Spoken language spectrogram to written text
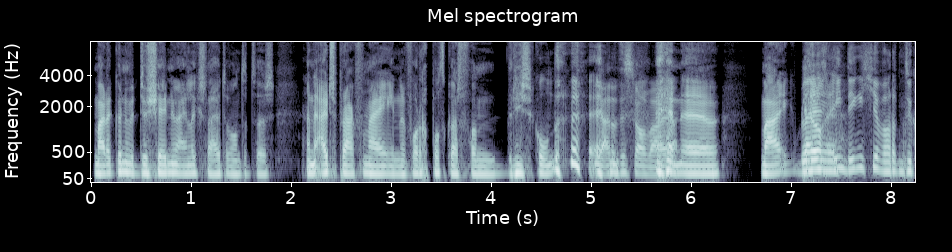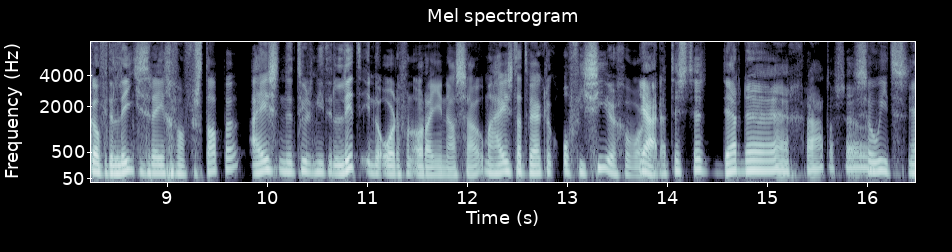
Maar dan kunnen we het dossier nu eindelijk sluiten, want het was een uitspraak van mij in de vorige podcast van drie seconden. Ja, dat is wel waar. ja. en, eh, maar ik blijf nog één dingetje. We hadden het natuurlijk over de lintjesregen van Verstappen. Hij is natuurlijk niet lid in de orde van Oranje Nassau. Maar hij is daadwerkelijk officier geworden. Ja, dat is de derde graad of zo. Zoiets. Ja.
